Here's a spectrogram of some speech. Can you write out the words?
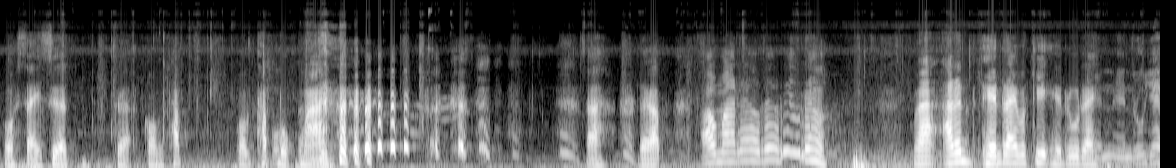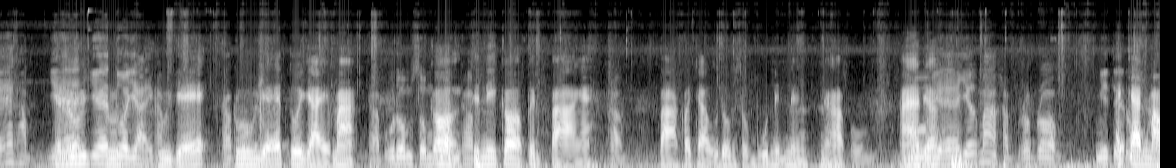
โอ้ใส่เสื้อเสื้อกองทัพกองทัพบกมาอะนะครับ เอามาเร็วเร็วเร็วเร็ว มาอันนั้นเห็นอะไรเมื่อกี้เห็นรูอะไร เห็นเห็นรูแย้ครับเห็แย้นรูแย้ตัวใหญ่ครับ รูแย้ครับผม รูแย้ตัวใหญ่มาก ครับ อุดมสมก็บูรณ์ครับ ที่นี่ก็เป็นป่าไงครับ ป่าก็จะอุดมสมบูรณ์นิดนึงนะครับ ผมอ่าเดี๋ยว รูแย้เยอะมากครับรอบๆ มีแต่อาจารย์เหมา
